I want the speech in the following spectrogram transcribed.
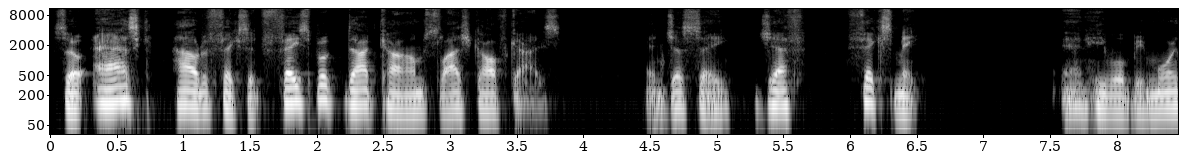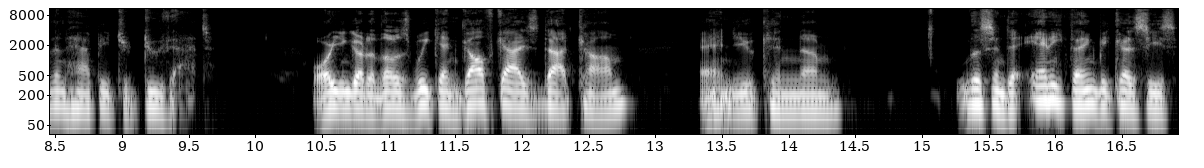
So ask how to fix it. Facebook.com slash golf guys. And just say, Jeff, fix me and he will be more than happy to do that. Or you can go to thoseweekendgolfguys.com and you can um, listen to anything because he's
